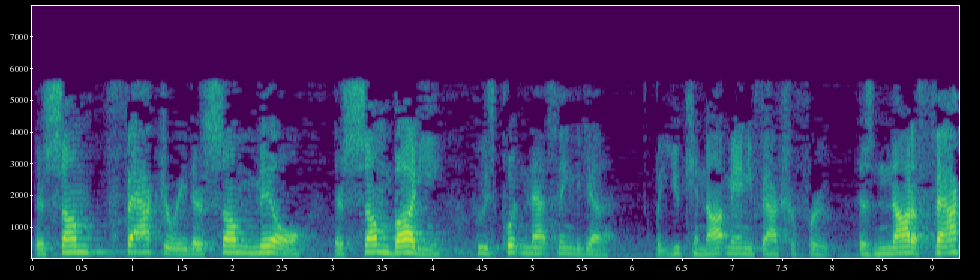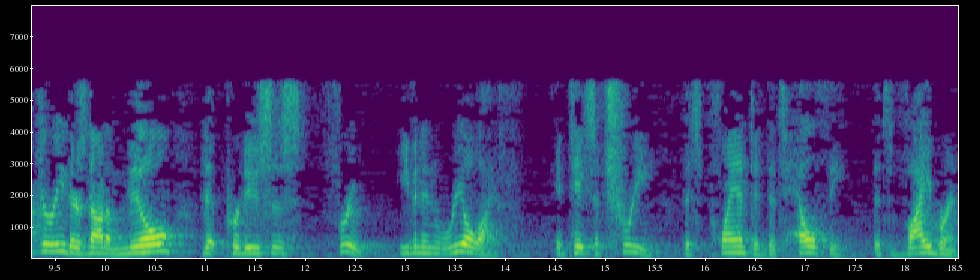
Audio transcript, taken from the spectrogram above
There's some factory, there's some mill, there's somebody who's putting that thing together. But you cannot manufacture fruit. There's not a factory, there's not a mill that produces fruit, even in real life. It takes a tree that's planted, that's healthy, that's vibrant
